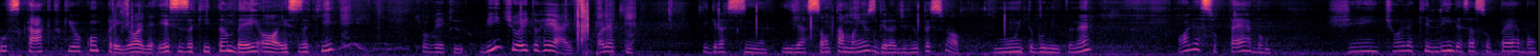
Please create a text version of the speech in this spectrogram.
os cactos que eu comprei. Olha, esses aqui também, ó, esses aqui, deixa eu ver aqui, 28 reais. Olha aqui, que gracinha. E já são tamanhos grandes, viu, pessoal? Muito bonito, né? Olha a Superbon. Gente, olha que linda essa Superbon,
